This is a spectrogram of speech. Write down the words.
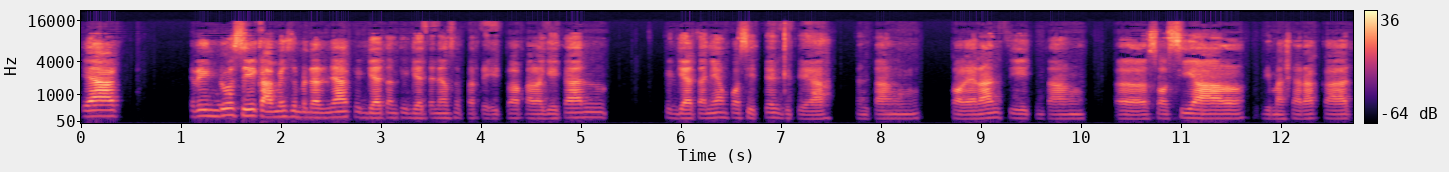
ya rindu sih kami sebenarnya kegiatan-kegiatan yang seperti itu apalagi kan kegiatannya yang positif gitu ya tentang toleransi tentang uh, sosial di masyarakat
